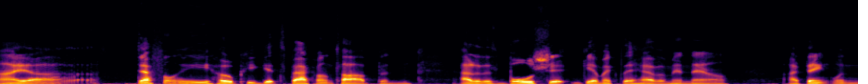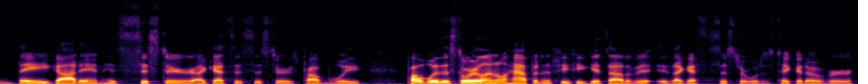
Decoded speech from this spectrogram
I uh, definitely hope he gets back on top and out of this bullshit gimmick they have him in now. I think when they got in his sister, I guess his sister is probably probably the storyline will happen if, if he gets out of it is I guess the sister will just take it over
